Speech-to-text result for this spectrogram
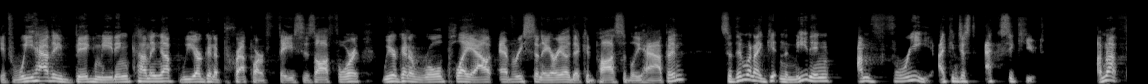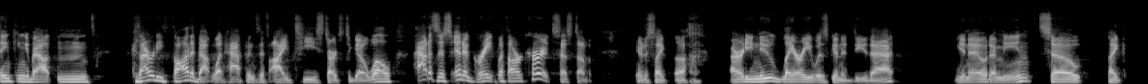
If we have a big meeting coming up, we are going to prep our faces off for it. We are going to role play out every scenario that could possibly happen. So then when I get in the meeting, I'm free. I can just execute. I'm not thinking about, mm, because I already thought about what happens if IT starts to go, well, how does this integrate with our current system? You're just like, ugh, I already knew Larry was going to do that. You know what I mean? So like,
